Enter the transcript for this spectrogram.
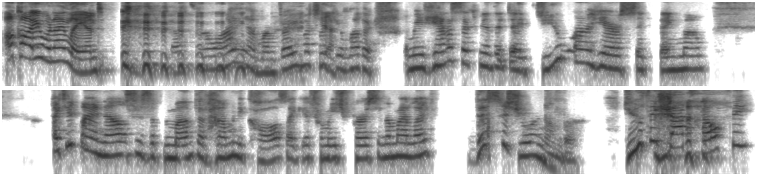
I'll call you when I land. That's how I am. I'm very much like yeah. your mother. I mean, Hannah said to me the other day, Do you want to hear a sick thing, Mom? I did my analysis of the month of how many calls I get from each person in my life. This is your number. Do you think that's healthy?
